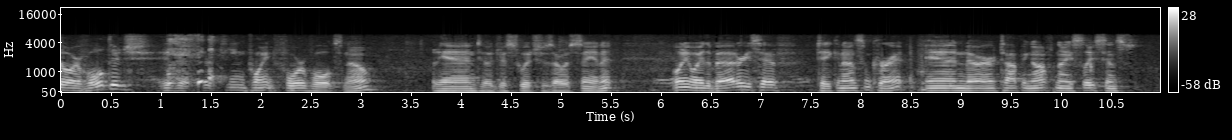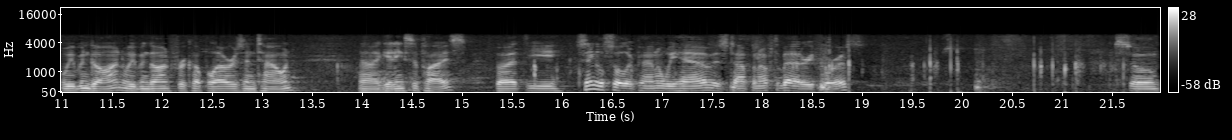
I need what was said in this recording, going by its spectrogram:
So our voltage is at 13.4 volts now. And I'll just switch as I was saying it. Well, anyway, the batteries have taken on some current and are topping off nicely since we've been gone. We've been gone for a couple hours in town uh, getting supplies. But the single solar panel we have is topping off the battery for us. So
